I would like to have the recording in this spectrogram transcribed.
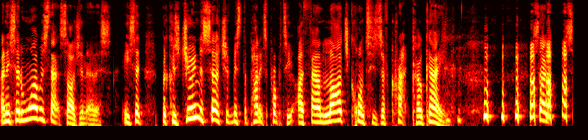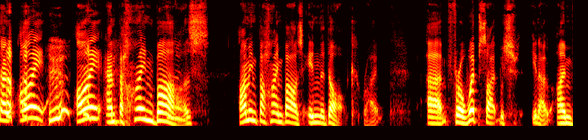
And he said, Why was that, Sergeant Ellis? He said, Because during the search of Mr. Puddick's property, I found large quantities of crack cocaine. so so I I am behind bars. I'm in behind bars in the dock, right? Um, for a website which, you know, I'm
